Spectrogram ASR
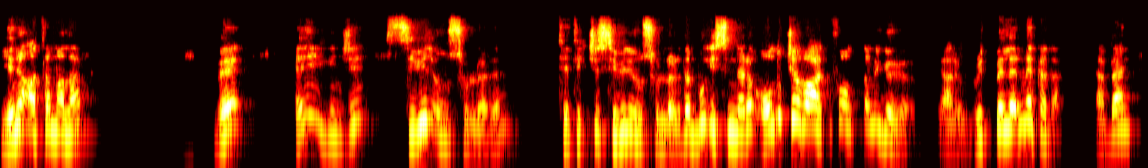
yeni atamalar ve en ilginci sivil unsurları, tetikçi sivil unsurları da bu isimlere oldukça vakıf olduklarını görüyorum. Yani rütbelerine kadar. Yani ben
